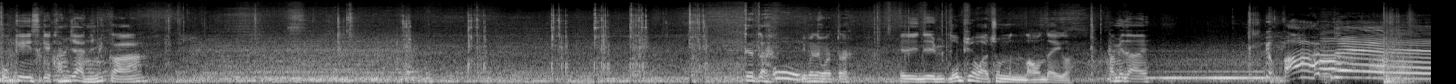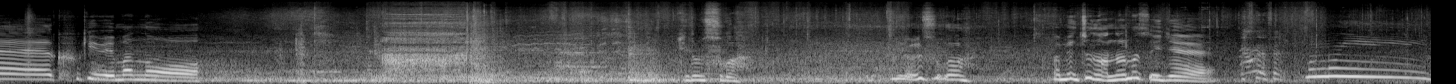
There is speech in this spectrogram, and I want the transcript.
뽑기에 있을 게 간지 아닙니까? 됐다. 오. 이번에 왔다. 이제, 높이만 맞추면 나온다, 이거. 갑니다. 아, 안 돼! 크기 왜 맞노? 이럴 수가. 이럴 수가. 아, 맨처는 안 남았어, 이제. 멍멍이.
